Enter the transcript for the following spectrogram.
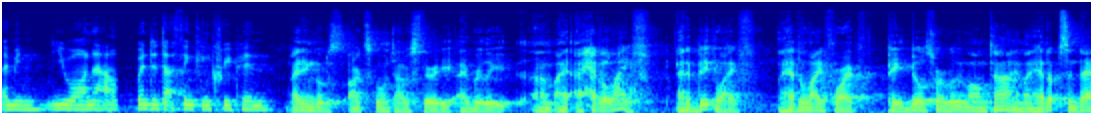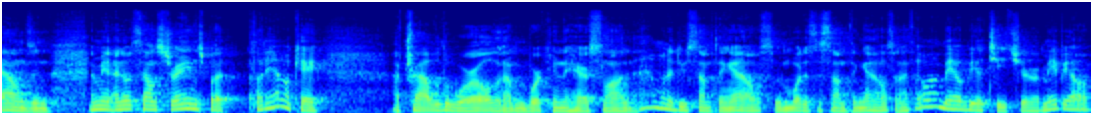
I mean, you are now. When did that thinking creep in? I didn't go to art school until I was 30. I really, um, I, I had a life. I had a big life. I had a life where I paid bills for a really long time. I had ups and downs. And I mean, I know it sounds strange, but I thought, yeah, okay. I've traveled the world and I'm working in the hair salon and I want to do something else. And what is the something else? And I thought, well, maybe I'll be a teacher or maybe I'll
